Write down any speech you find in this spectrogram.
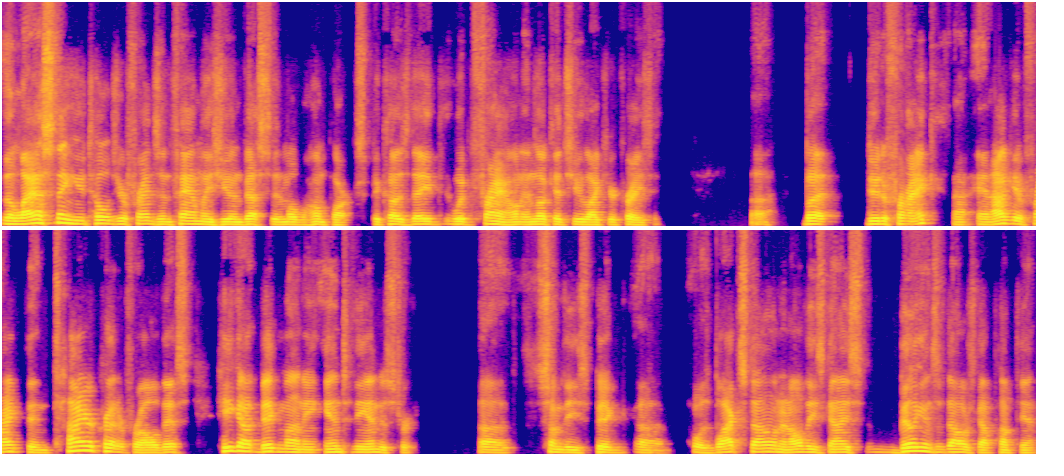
the last thing you told your friends and families you invested in mobile home parks because they would frown and look at you like you're crazy. Uh, but due to Frank, uh, and I'll give Frank the entire credit for all of this, he got big money into the industry. Uh, some of these big uh, was Blackstone and all these guys, billions of dollars got pumped in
